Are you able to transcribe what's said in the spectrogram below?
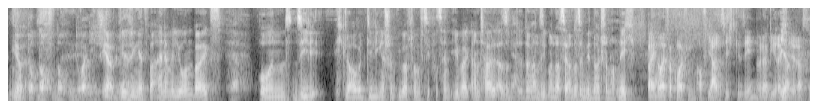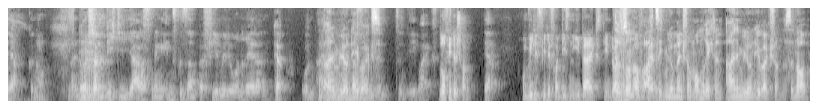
Ja. Doch noch, noch ein deutliches Stück. Ja, wir sind jetzt bei einer Million Bikes. Ja. Und sie ich glaube, die liegen ja schon über 50 Prozent E-Bike-Anteil. Also ja. daran sieht man das ja und da sind wir in Deutschland noch nicht. Bei Neuverkäufen auf Jahressicht gesehen oder wie rechnet ja. ihr das? Ja, genau. In Deutschland mhm. liegt die Jahresmenge insgesamt bei 4 Millionen Rädern. Ja. Und, und eine, eine Million E-Bikes. Sind, sind E-Bikes. So viele schon? Ja. Und wie viele von diesen E-Bikes, die in Deutschland. Das so auf 80 Millionen Menschen nochmal umrechnen. Eine Million E-Bikes schon. Das ist enorm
